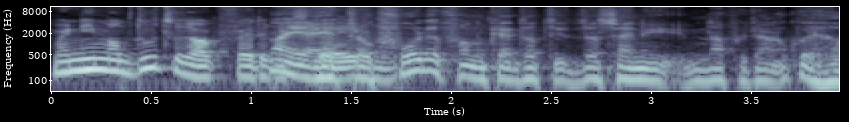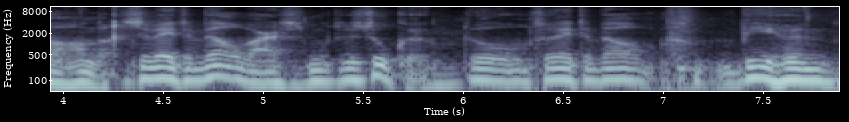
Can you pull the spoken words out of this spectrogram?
maar niemand doet er ook verder nou, iets ja, Je hebt ook voordeel van, kijk, dat, dat zijn die Napolitanen ook wel heel handig. Ze weten wel waar ze het moeten zoeken. Ik bedoel, ze weten wel wie hun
